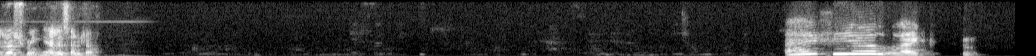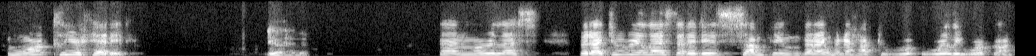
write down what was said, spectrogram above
Rashmi, Alessandra. I feel like more clear-headed. Clear-headed. And more or less, but I do realize that it is something that I'm going to have to really work on.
